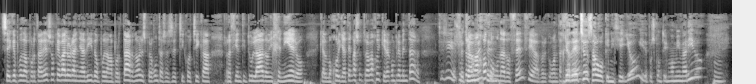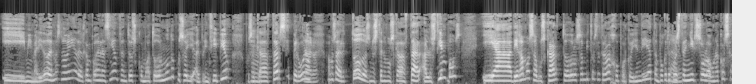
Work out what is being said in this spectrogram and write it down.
sé que puedo aportar eso, qué valor añadido puedan aportar, ¿no? Les preguntas a ese chico o chica recién titulado, ingeniero, que a lo mejor ya tenga su trabajo y quiera complementar Sí, sí, su trabajo con una docencia, porque cuánta gente Yo, de hay? hecho, es algo que inicié yo y después continuó mi marido. Mm. Y mi marido, además, no venía del campo de la enseñanza. Entonces, como a todo el mundo, pues oye, al principio, pues hay que adaptarse. Pero bueno. Claro. vamos a ver, todos nos tenemos que adaptar a los tiempos y a, digamos, a buscar todos los ámbitos de trabajo. Porque hoy en día tampoco te Claro. puedes ceñir solo a una cosa.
